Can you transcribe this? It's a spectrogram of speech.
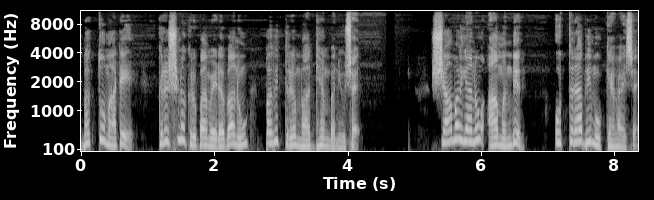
ભક્તો માટે કૃષ્ણ કૃપા મેળવવાનું પવિત્ર માધ્યમ બન્યું છે. શામળિયાનું આ મંદિર ઉત્તરાભિમુખ કહેવાય છે.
